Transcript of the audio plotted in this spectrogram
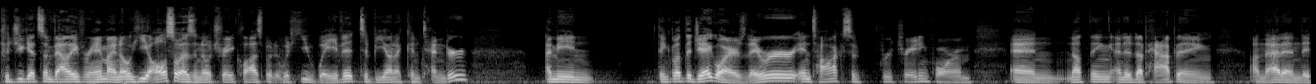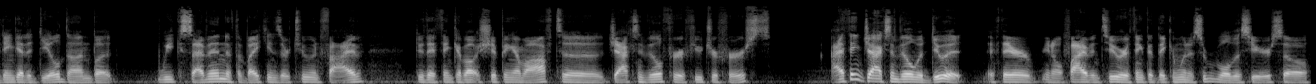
could you get some value for him? I know he also has a no trade clause, but would he waive it to be on a contender? I mean, think about the Jaguars. They were in talks of, for trading for him and nothing ended up happening on that end, they didn't get a deal done. But week seven, if the Vikings are two and five, do they think about shipping him off to Jacksonville for a future first? I think Jacksonville would do it if they're, you know, five and two or think that they can win a Super Bowl this year. So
